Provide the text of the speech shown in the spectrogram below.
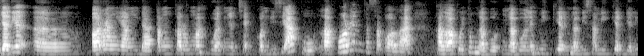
jadi eh, orang yang datang ke rumah buat ngecek kondisi aku laporin ke sekolah kalau aku itu nggak bo- nggak boleh mikir nggak bisa mikir jadi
